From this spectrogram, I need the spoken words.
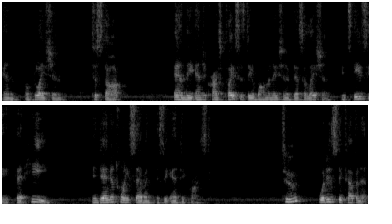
and oblation to stop. And the Antichrist places the abomination of desolation. It's easy that he, in Daniel 27, is the Antichrist. Two, what is the covenant?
